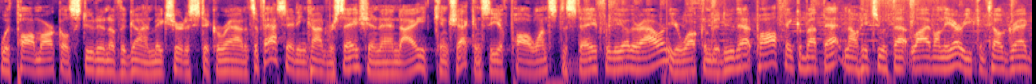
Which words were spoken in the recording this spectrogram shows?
with Paul Markel, student of the gun. Make sure to stick around. It's a fascinating conversation, and I can check and see if Paul wants to stay for the other hour. You're welcome to do that, Paul. Think about that, and I'll hit you with that live on the air. You can tell Greg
